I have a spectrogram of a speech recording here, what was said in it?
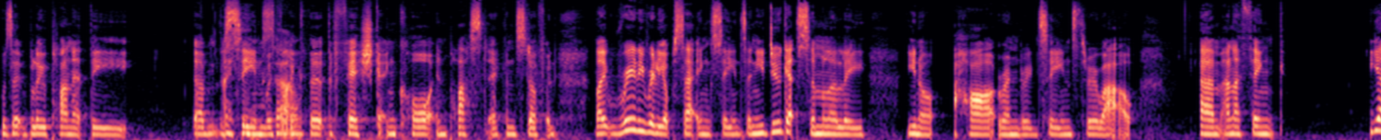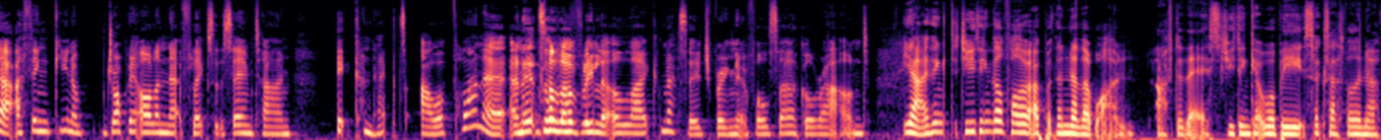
was it Blue Planet the um, the I scene with so. like the the fish getting caught in plastic and stuff, and like really really upsetting scenes. And you do get similarly, you know, heart rendering scenes throughout. Um, and I think, yeah, I think you know, dropping it all on Netflix at the same time. It connects our planet, and it's a lovely little like message, bringing it full circle round. Yeah, I think. Do you think they'll follow up with another one after this? Do you think it will be successful enough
